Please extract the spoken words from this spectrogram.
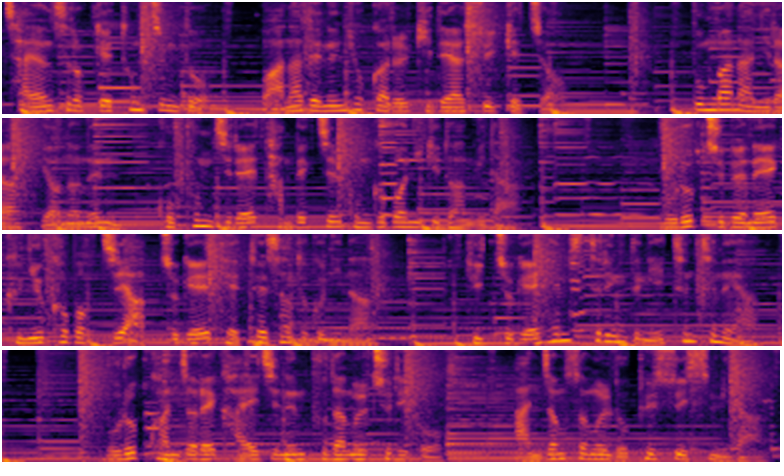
자연스럽게 통증도 완화되는 효과를 기대할 수 있겠죠. 뿐만 아니라 연어는 고품질의 단백질 공급원이기도 합니다. 무릎 주변의 근육 허벅지 앞쪽의 대퇴사두근이나 뒤쪽의 햄스트링 등이 튼튼해야 무릎 관절에 가해지는 부담을 줄이고 안정성을 높일 수 있습니다.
